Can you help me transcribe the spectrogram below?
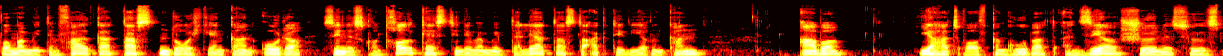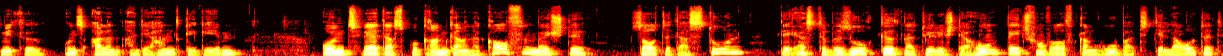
wo man mit den Falltasten durchgehen kann oder sind es Kontrollkästchen, die man mit der Leertaste aktivieren kann. Aber hier hat Wolfgang Hubert ein sehr schönes Hilfsmittel uns allen an die Hand gegeben. Und wer das Programm gerne kaufen möchte, sollte das tun. Der erste Besuch gilt natürlich der Homepage von Wolfgang Hubert, die lautet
